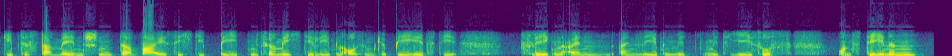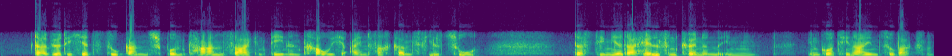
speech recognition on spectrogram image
Gibt es da Menschen, da weiß ich, die beten für mich, die leben aus dem Gebet, die pflegen ein, ein Leben mit, mit Jesus und denen, da würde ich jetzt so ganz spontan sagen, denen traue ich einfach ganz viel zu, dass die mir da helfen können, in, in Gott hineinzuwachsen.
